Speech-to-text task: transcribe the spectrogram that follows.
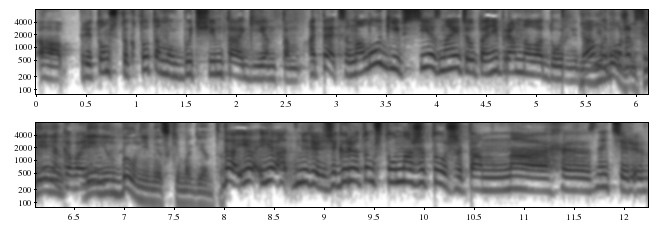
а, при том, что кто-то мог быть чьим-то агентом. Опять, аналогии все, знаете, вот они прям на ладони, да, Не мы тоже быть. все время Ленин, говорим... Ленин был немецким агентом. Да, я, я, Дмитрий Ильич, я говорю о том, что у нас же тоже там на, э, знаете,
